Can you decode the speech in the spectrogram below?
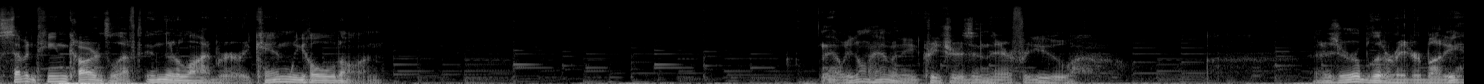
With 17 cards left in their library. Can we hold on? Yeah, we don't have any creatures in there for you. There's your obliterator, buddy.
